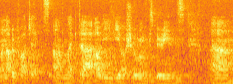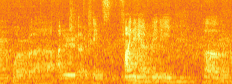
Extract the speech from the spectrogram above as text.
on other projects, um, like the Audi VR showroom experience, um, or uh, other, other things, finding out really um,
